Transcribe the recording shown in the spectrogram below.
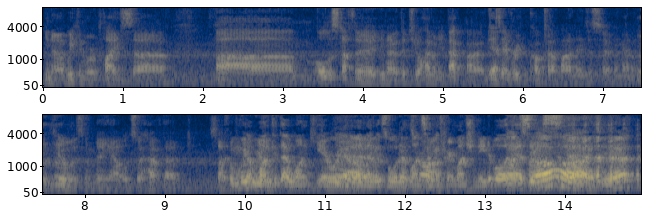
you know, we can replace uh, um, all the stuff that you know that you'll have on your back bar. Because Yeah. every cocktail bar needs a certain amount of Mhm. liqueurs, and being able to have that stuff. And we that really, one, that one Kir Royale Yeah, that gets ordered once every three months. You need a bottle of that's right, yeah.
